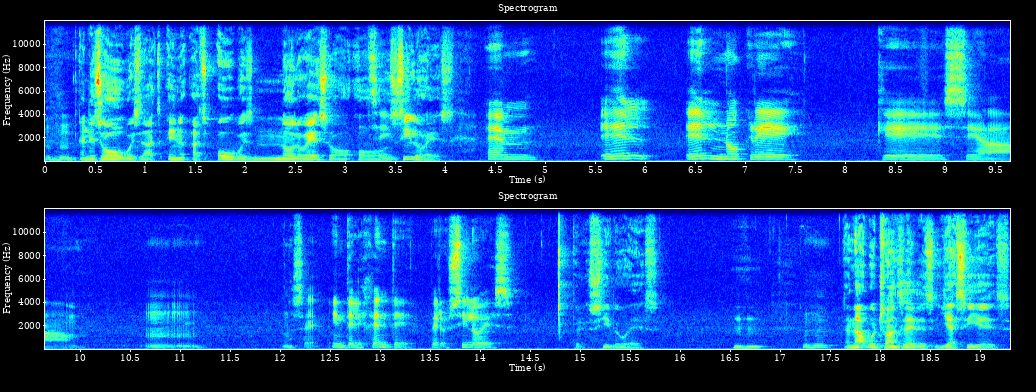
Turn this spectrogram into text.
Mm-hmm. And it's always that. In, it's always no lo es or, or Sí. sí lo es. Em, él, él no cree que sea, mm, no sé, inteligente, pero sí lo es. Pero sí lo es. hmm Ujú. And that would translate as yes, he is.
